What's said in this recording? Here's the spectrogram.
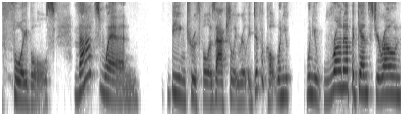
foibles. That's when being truthful is actually really difficult when you when you run up against your own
